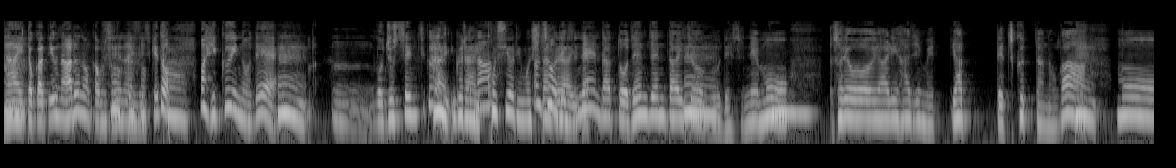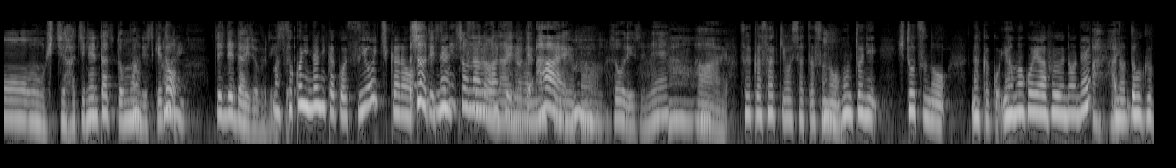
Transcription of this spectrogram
ないとかっていうのはあるのかもしれないんですけど、まあ低いので、えうん、50センチぐらいかな、はい、ぐらい、腰よりも下ぐらいそうですね。だと全然大丈夫ですね。えー、もう、それをやり始め、やって作ったのが、えー、もう、7、8年経つと思うんですけど、はい全然大丈夫です。まあ、そこに何かこう強い力を、ね、そうですね。そんなのはないので。はい、うん、そうですね。はい。それからさっきおっしゃったその、うん、本当に一つのなんかこう山小屋風のね、あの道具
